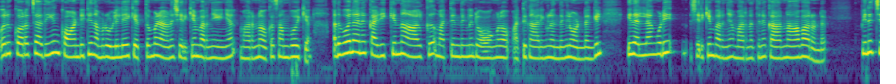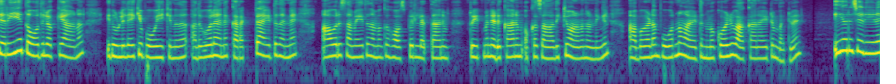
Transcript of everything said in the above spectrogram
ഒരു കുറച്ചധികം ക്വാണ്ടിറ്റി നമ്മുടെ ഉള്ളിലേക്ക് എത്തുമ്പോഴാണ് ശരിക്കും പറഞ്ഞു കഴിഞ്ഞാൽ മരണമൊക്കെ സംഭവിക്കുക. അതുപോലെ തന്നെ കഴിക്കുന്ന ആൾക്ക് മറ്റെന്തെങ്കിലും രോഗങ്ങളോ മറ്റു കാര്യങ്ങളോ എന്തെങ്കിലും ഉണ്ടെങ്കിൽ ഇതെല്ലാം കൂടി ശരിക്കും പറഞ്ഞാൽ മരണത്തിന് കാരണമാവാറുണ്ട്. പിന്നെ ചെറിയ തോതിലൊക്കെയാണ് ഇതുള്ളിലേക്ക് പോയിരിക്കുന്നത്. അതുപോലെ തന്നെ കറക്റ്റായിട്ട് തന്നെ ആ ഒരു സമയത്ത് നമുക്ക് ഹോസ്പിറ്റലിൽ എത്താനും ട്രീറ്റ്മെന്റ് എടുക്കാനും ഒക്കെ സാധിക്കുവാണെന്നുണ്ടെങ്കിൽ അപകടം പൂർണമായിട്ട് നമുക്ക് ഒഴിവാക്കാനായിട്ടും പറ്റുമേ ഈ ഒരു ചെടിയുടെ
